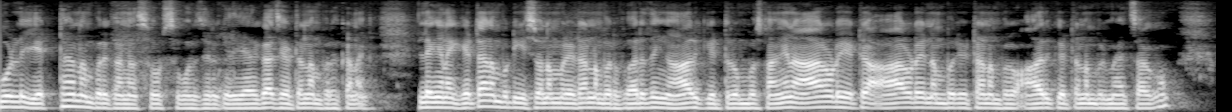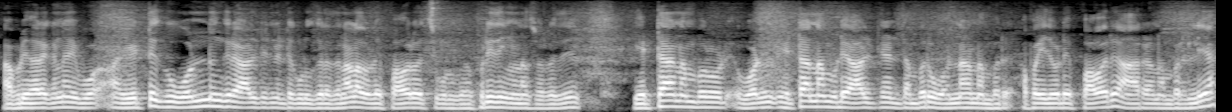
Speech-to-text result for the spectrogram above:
போர்டில் எட்டாம் நம்பருக்கான சோர்ஸ் கொஞ்சம் இருக்குது. யாருக்காச்சும் எட்டாம் நம்பர் கணக்கு இல்லைங்க எனக்கு எட்டாம் நம்பர் நீங்கள் சொன்ன மாதிரி எட்டாம் நம்பர் வருதுங்க. ஆறுக்கு எட்டு ரொம்ப சொன்னாங்க ஏன்னா ஆறோட எட்டு ஆறோட நம்பர் எட்டாம் நம்பர் ஆறுக்கு எட்டாம் நம்பர் மேட்ச் ஆகும். அப்படி வரக்குன்னா எட்டுக்கு ஒன்றுங்கிற ஆல்டர்னேட் கொடுக்குறதுனால அதோடைய பவர் வச்சு கொடுக்குறோம். புரியுதுங்களா நான் சொல்கிறது எட்டாம் நம்பரோட ஒன் எட்டாம் நம்பருடைய ஆல்டர்னேட் நம்பர் ஒன்றாம் நம்பர் அப்போ இதோடைய பவர் ஆறாம் நம்பர் இல்லையா?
